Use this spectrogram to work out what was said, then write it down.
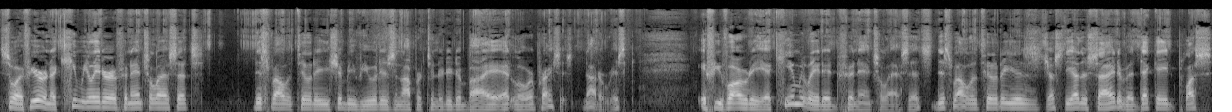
So if you're an accumulator of financial assets, this volatility should be viewed as an opportunity to buy at lower prices, not a risk. If you've already accumulated financial assets, this volatility is just the other side of a decade plus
